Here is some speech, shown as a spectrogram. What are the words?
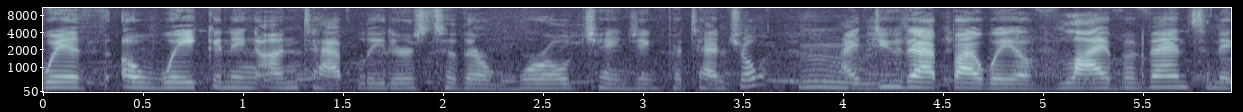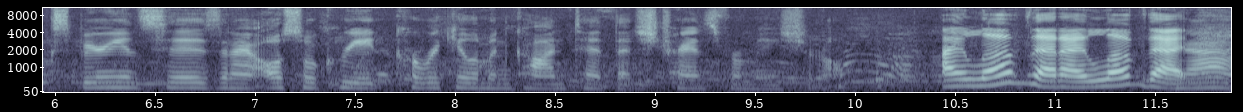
with awakening untapped leaders to their world-changing potential. Mm. I do that by way of live events and experiences, and I also create curriculum and content that's transformational. I love that. I love that. Yeah.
